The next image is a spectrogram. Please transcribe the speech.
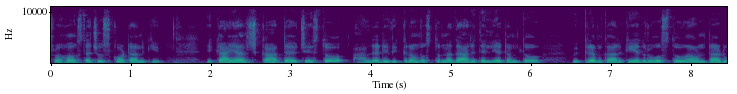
స్వహోస్త చూసుకోవటానికి ఇక అయాన్స్ కార్ డ్రైవ్ చేస్తూ ఆల్రెడీ విక్రమ్ వస్తున్న దారి తెలియటంతో విక్రమ్ కార్కి ఎదురు వస్తూగా ఉంటాడు.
